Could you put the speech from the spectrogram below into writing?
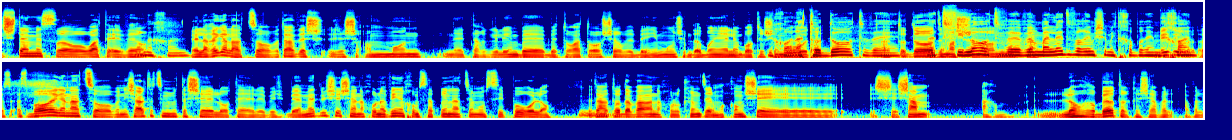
N12 או וואטאבר. נכון. אלא רגע לעצור, ואתה יודע, יש, יש המון אה, תרגילים ב, בתורת עושר ובאימון שמדברים עליהם, בואו תרשמו. נכון, התודות ו- התודות, והתפילות ו-. ומלא דברים שמתחברים, בדיוק, נכון? אז, אז בואו רגע נעצור ונשאל את עצמנו את השאלות האלה, באמת בשביל שאנחנו נבין אנחנו מספרים לעצמנו סיפור או לא. Mm. אתה יודע, אותו דבר, אנחנו לוקחים את זה למקום ש... ששם הר... לא הרבה יותר קשה, אבל, אבל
